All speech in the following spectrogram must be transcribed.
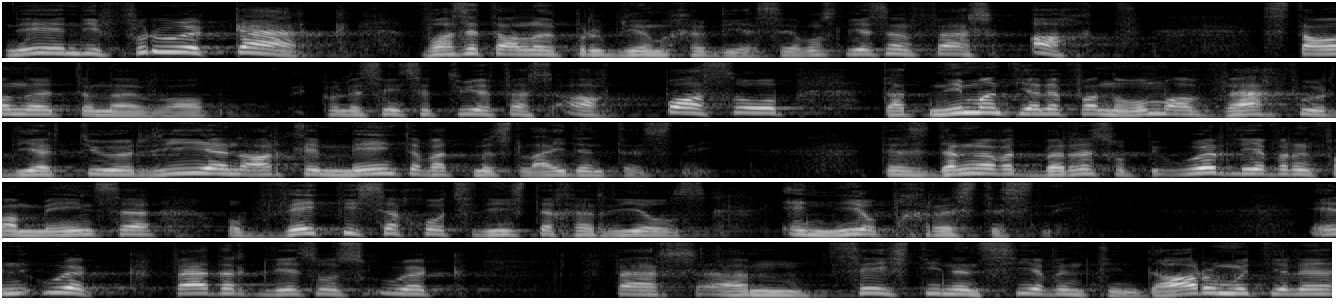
nê nee, in die vroeë kerk, was dit al 'n probleem gewees. Ons lees in vers 8 staan dit in waar Kolossense 2 vers 8. Pas op dat niemand julle van hom af wegvoer deur teorieë en argumente wat misleidend is nie. Dit is dinge wat berus op die oorlewering van mense op wettiese godsdienstige reëls en nie op Christus nie. En ook verder lees ons ook vers um 16 en 17. Daarom moet julle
